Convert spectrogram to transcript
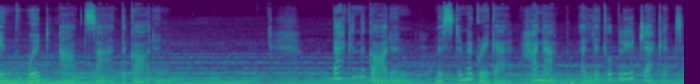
in the wood outside the garden. Back in the garden, Mr. McGregor hung up a little blue jacket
